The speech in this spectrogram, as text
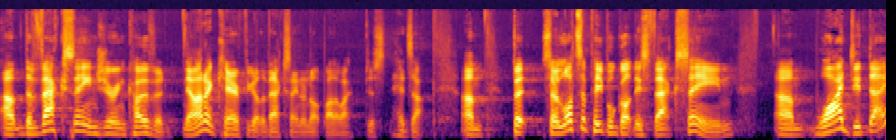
Um, the vaccine during COVID. Now, I don't care if you got the vaccine or not, by the way, just heads up. Um, but so lots of people got this vaccine. Um, why did they?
